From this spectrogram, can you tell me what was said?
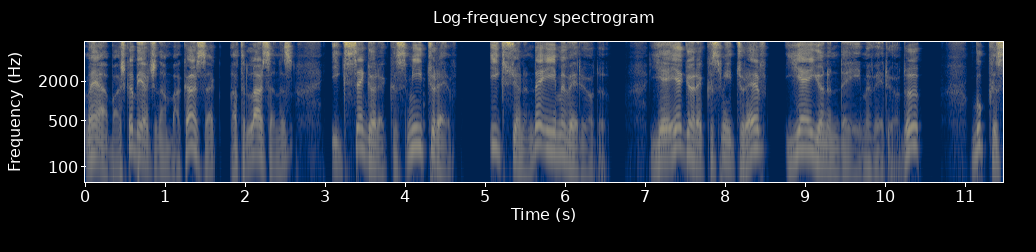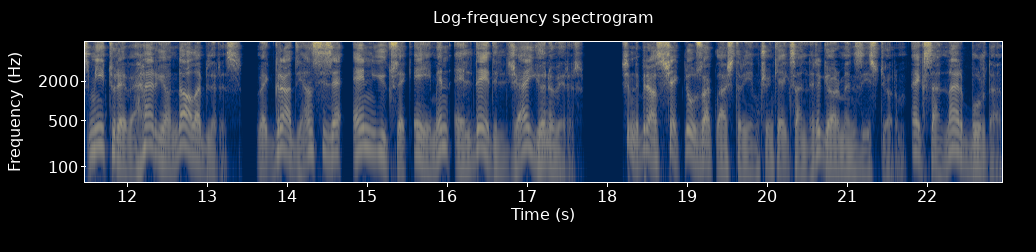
Veya başka bir açıdan bakarsak, hatırlarsanız, x'e göre kısmi türev, x yönünde eğimi veriyordu. y'ye göre kısmi türev, y yönünde eğimi veriyordu. Bu kısmi türevi her yönde alabiliriz. Ve gradyan size en yüksek eğimin elde edileceği yönü verir. Şimdi biraz şekli uzaklaştırayım çünkü eksenleri görmenizi istiyorum. Eksenler burada.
